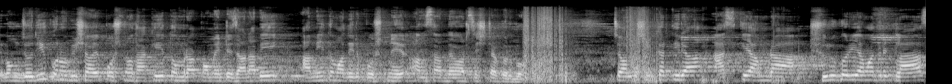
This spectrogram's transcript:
এবং যদি কোনো বিষয়ে প্রশ্ন থাকে, তোমরা কমেন্টে জানাবে, আমি তোমাদের প্রশ্নের আনসার দেওয়ার চেষ্টা করব। চলো শিক্ষার্থীরা, আজকে আমরা শুরু করি আমাদের ক্লাস।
